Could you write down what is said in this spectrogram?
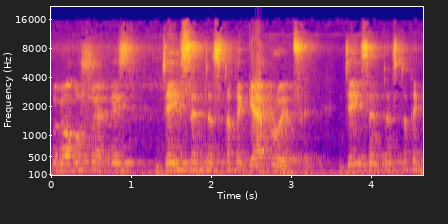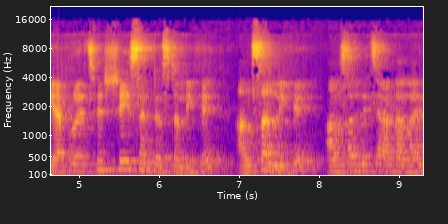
তুমি অবশ্যই অ্যাটলিস্ট যেই সেন্টেন্সটাতে গ্যাপ রয়েছে, যেই সেন্টেন্সটাতে গ্যাপ রয়েছে, সেই সেন্টেন্সটা লিখে আনসার লিখে আনসার নিচে আন্ডারলাইন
